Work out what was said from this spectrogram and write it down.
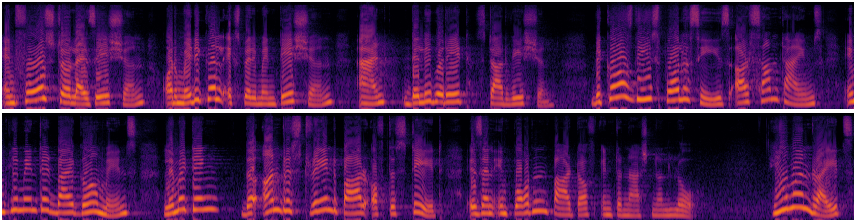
enforced sterilization or medical experimentation and deliberate starvation. Because these policies are sometimes implemented by governments, limiting the unrestrained power of the state is an important part of international law. Human rights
